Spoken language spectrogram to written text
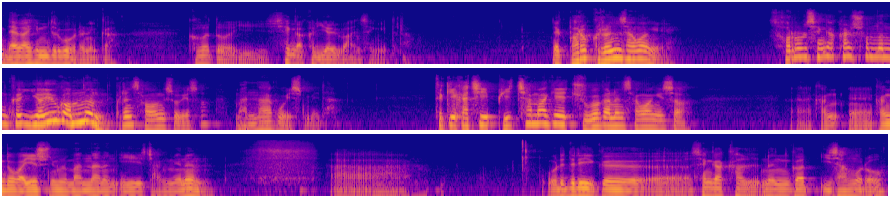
내가 힘들고 그러니까 그것도 생각할 여유가 안 생기더라고. 바로 그런 상황에 서로를 생각할 수 없는 그 여유가 없는 그런 상황 속에서 만나고 있습니다. 특히 같이 비참하게 죽어가는 상황에서 아, 강, 강도가 예수님을 만나는 이 장면은 아, 우리들이 그 어, 생각하는 것 이상으로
